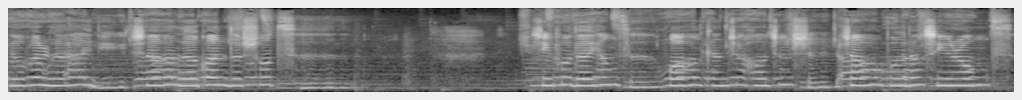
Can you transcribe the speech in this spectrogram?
有个人爱你，这乐观的说辞。幸福的样子，我感觉好真实，找不到形容词。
